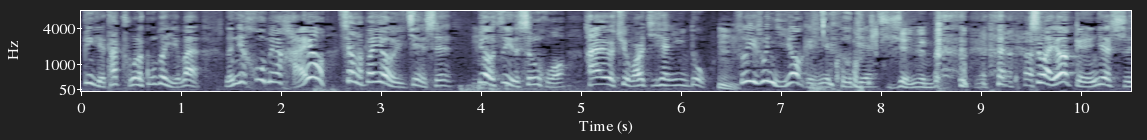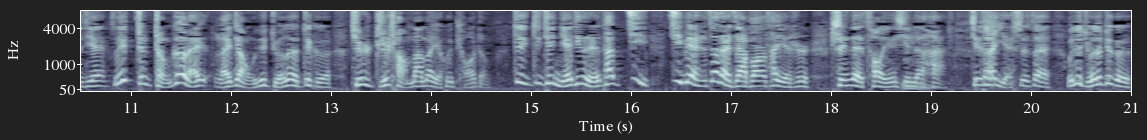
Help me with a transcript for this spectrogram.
并且他除了工作以外，人家后面还要下了班要有健身，要有自己的生活，还要去玩极限运动。嗯，所以说你要给人家空间，极限运动 是吧？要给人家时间。所以整整个来来讲，我就觉得这个其实职场慢慢也会调整。这这些年轻人，他即即便是在那加班，他也是身在曹营心在汉。其实他也是在，我就觉得这个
